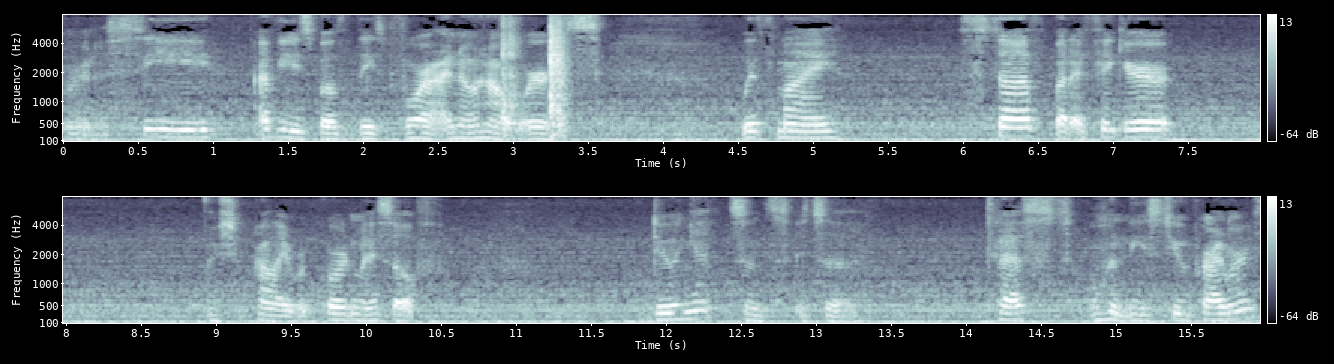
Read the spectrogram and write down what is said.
We're gonna see. I've used both of these before. I know how it works with my stuff, but I figure I should probably record myself doing it since it's a test on these two primers.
